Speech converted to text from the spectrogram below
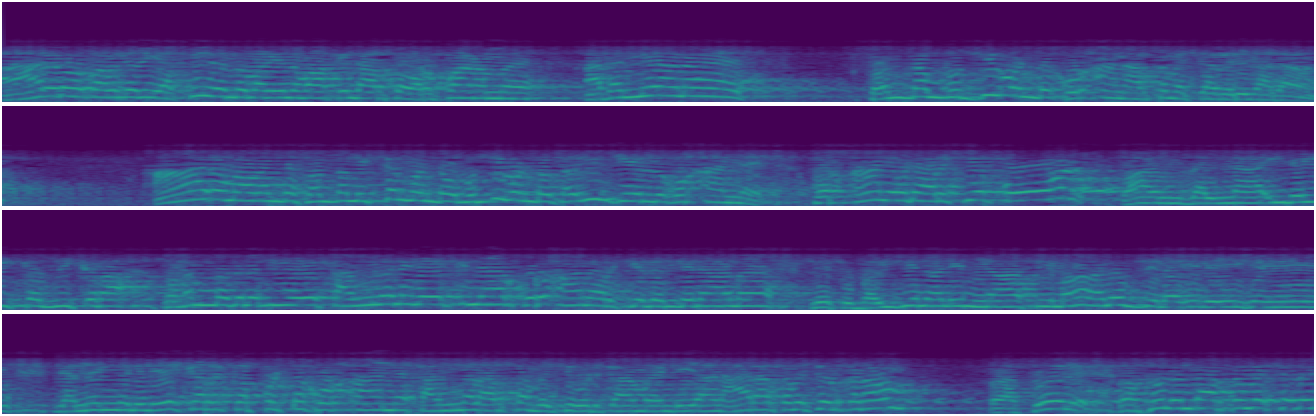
ആരോ പറഞ്ഞത് യഖീൻ എന്ന് പറയുന്ന വാക്കിന്റെ അർത്ഥം ഉറപ്പാണെന്ന്? അതന്നെയാണ്. സ്വന്തം ബുദ്ധി കൊണ്ട് ഖുർആൻ അർത്ഥം വെച്ചാൽ വരിക അതാണ്. ആരും അവന്റെ സ്വന്തം ഇഷ്ടം കൊണ്ടോ ബുദ്ധി കൊണ്ടോ തെളിവ് ചെയ്യുന്നു ഖുർആനെ ഖുർആാനോട് ഇറക്കിയപ്പോൾ മുഹമ്മദ് നബിയെ തങ്ങളിലേക്ക് ഞാൻ ഖുർആൻ ഇറക്കിയത് എന്തിനാണ്? ജനങ്ങളിലേക്ക് ഇറക്കപ്പെട്ട ഖുർആാനെ തങ്ങൾ അർത്ഥം വെച്ചു കൊടുക്കാൻ വേണ്ടിയാണ്. ആരർത്ഥം വെച്ചു കൊടുക്കണം? റസൂൽ റസൂൽ എന്താ അർത്ഥം വെച്ചത്?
